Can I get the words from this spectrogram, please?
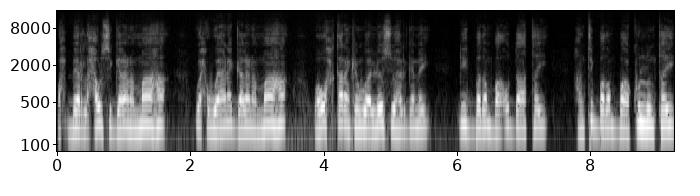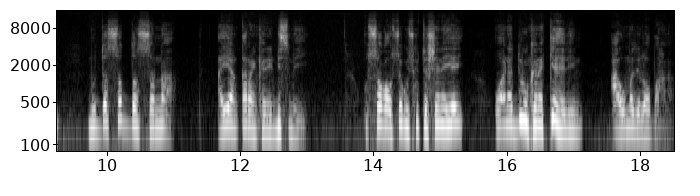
wax beerlaxawsi galana maaha wax waano galana maaha waa wax qarankan waa loo soo halgamay dhiig badan baa u daatay hanti badan baa ku luntay muddo soddon sanno ayaan qarankani dhismayey. Isagoo isagu isku tashanayey oo aan adduunkana ka helin caawimadii loo baahnaa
